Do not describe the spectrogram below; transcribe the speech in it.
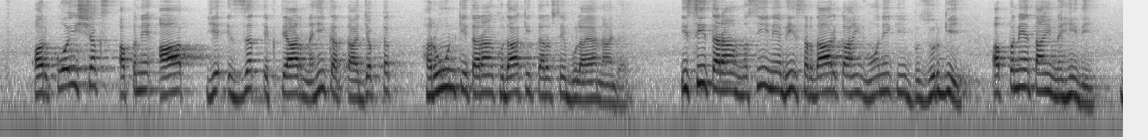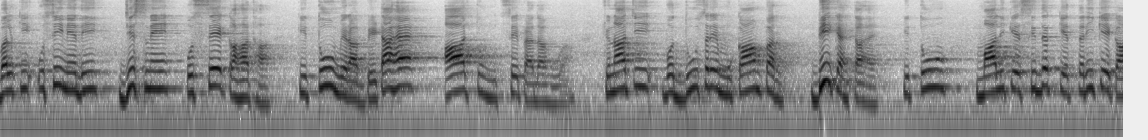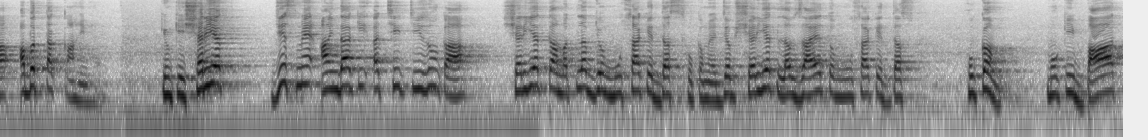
اور کوئی شخص اپنے آپ یہ عزت اختیار نہیں کرتا جب تک ہرون کی طرح خدا کی طرف سے بلایا نہ جائے۔ اسی طرح مسیح نے بھی سردار کاہن ہونے کی بزرگی اپنے تائیں نہیں دی، بلکہ اسی نے دی جس نے اس سے کہا تھا۔ کہ تو میرا بیٹا ہے، آج تو مجھ سے پیدا ہوا۔ چنانچہ وہ دوسرے مقام پر بھی کہتا ہے کہ تو مالک صدق کے طریقے کا اب تک کاہن ہے۔ کیونکہ شریعت جس میں آئندہ کی اچھی چیزوں کا، شریعت کا مطلب جو موسیٰ کے دس حکم ہے۔ جب شریعت لفظ آئے تو موسیٰ کے دس حکم کی بات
